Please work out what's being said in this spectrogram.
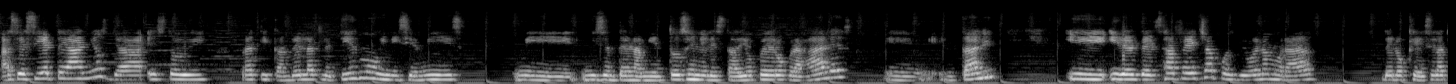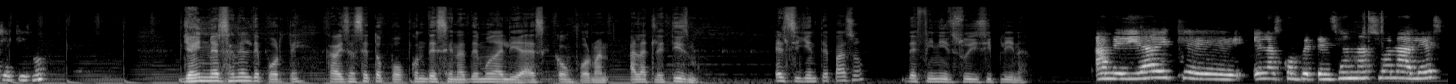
hace siete años ya estoy practicando el atletismo, inicié mis, mis, entrenamientos en el Estadio Pedro Grajales en Cali y, y desde esa fecha pues vivo enamorada de lo que es el atletismo. Ya inmersa en el deporte, Cabeza se topó con decenas de modalidades que conforman al atletismo. El siguiente paso, definir su disciplina. A medida de que en las competencias nacionales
